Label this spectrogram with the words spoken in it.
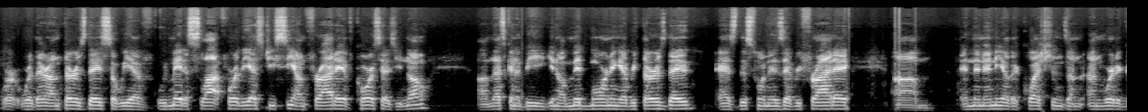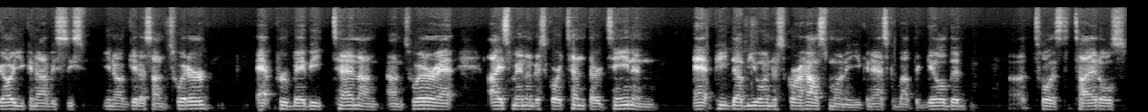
We're, we're there on Thursdays, so we have we made a slot for the SGC on Friday, of course, as you know. Um, that's going to be you know mid morning every Thursday, as this one is every Friday. Um, and then any other questions on, on where to go, you can obviously you know get us on Twitter at PruBaby10 on on Twitter at Iceman underscore 1013 and at PW underscore House Money. You can ask about the Gilded, uh, toilets to titles,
